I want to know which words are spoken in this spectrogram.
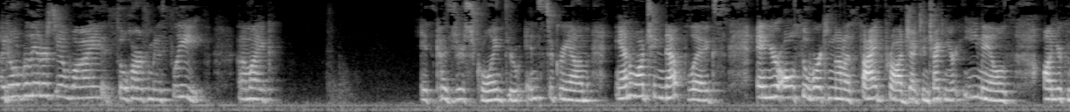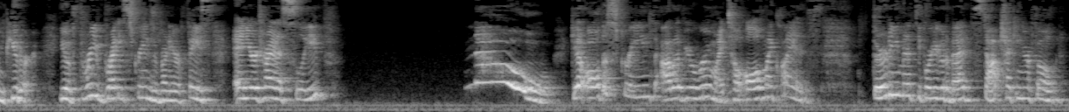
I don't really understand why it's so hard for me to sleep. And I'm like, it's because you're scrolling through Instagram and watching Netflix and you're also working on a side project and checking your emails on your computer. You have three bright screens in front of your face and you're trying to sleep. No! Get all the screens out of your room. I tell all of my clients 30 minutes before you go to bed, stop checking your phone.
